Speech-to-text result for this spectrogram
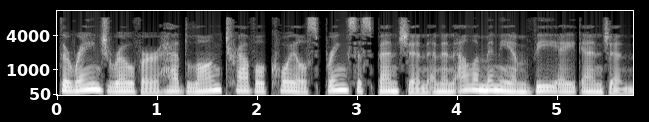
The Range Rover had long travel coil spring suspension and an aluminium V8 engine.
